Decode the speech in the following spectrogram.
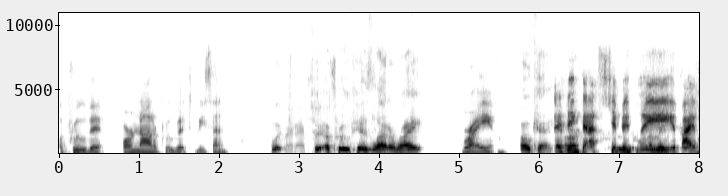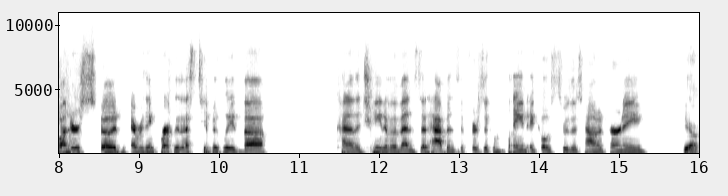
Approve it or not approve it to be sent. What, to approve his letter, right? Right. Okay. I think right. that's typically, if I've understood everything correctly, that's typically the kind of the chain of events that happens. If there's a complaint, it goes through the town attorney. Yeah,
